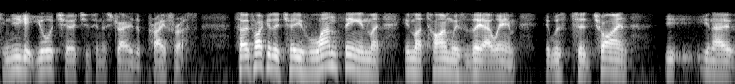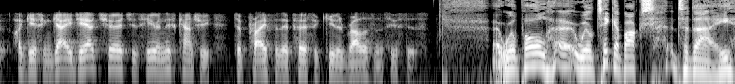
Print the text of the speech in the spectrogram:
Can you get your churches in Australia to pray for us? So if I could achieve one thing in my in my time with VOM, it was to try and you, you know, I guess engage our churches here in this country to pray for their persecuted brothers and sisters. Uh, well, Paul, uh, we'll tick a box today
